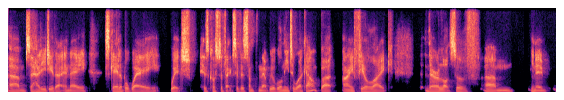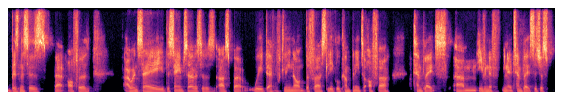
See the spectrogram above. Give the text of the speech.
Um, so, how do you do that in a scalable way, which is cost effective, is something that we will need to work out. But I feel like there are lots of, um, you know, businesses that offer, I wouldn't say the same service as us, but we're definitely not the first legal company to offer templates. Um, even if, you know, templates is just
